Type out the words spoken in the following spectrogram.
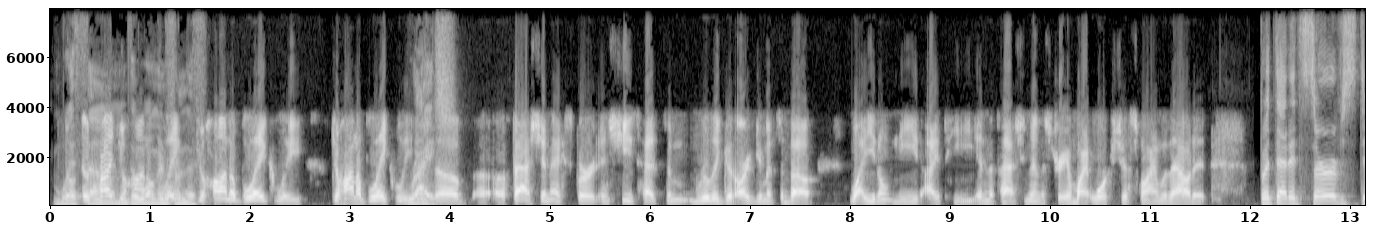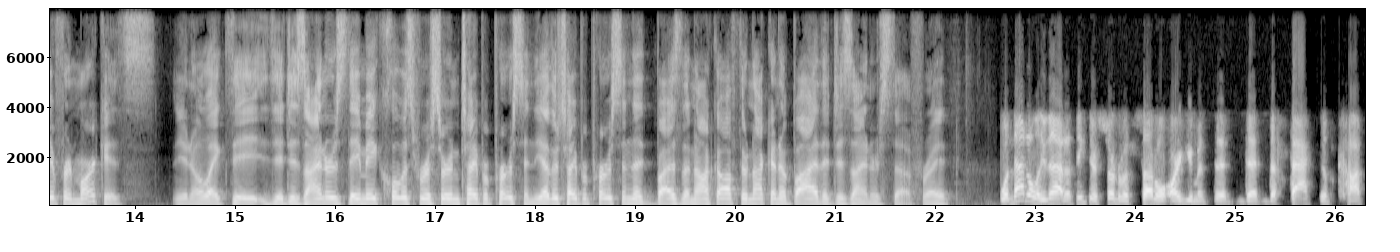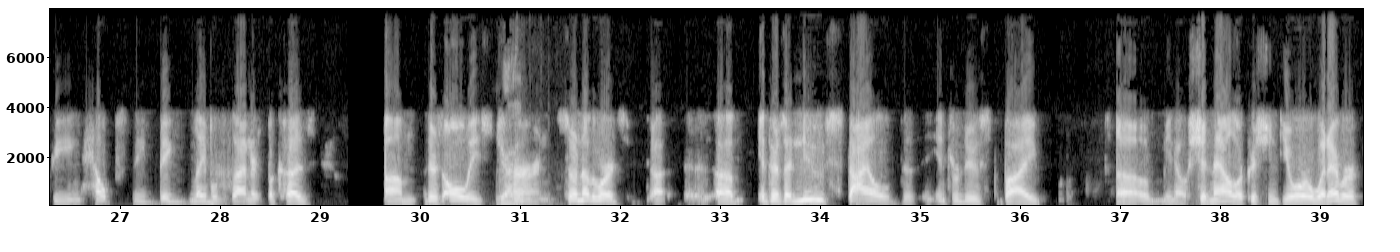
with um, the woman Blake, from the Johanna Blakley? Johanna Blakley right. is a, a fashion expert, and she's had some really good arguments about why you don't need IP in the fashion industry and why it works just fine without it. But that it serves different markets. You know, like the the designers, they make clothes for a certain type of person. The other type of person that buys the knockoff, they're not going to buy the designer stuff, right? Well, not only that, I think there's sort of a subtle argument that that the fact of copying helps the big label designers because um, there's always churn. Right. So, in other words, uh, uh, if there's a new style introduced by, uh, you know, Chanel or Christian Dior or whatever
